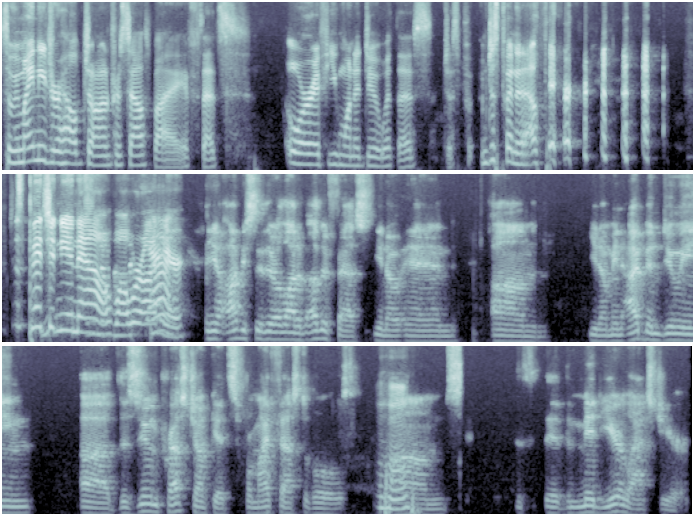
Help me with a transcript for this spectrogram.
so we might need your help, John, for South by if that's, or if you want to do it with us. Just I'm just putting it out there. Just pitching you now while we're yeah. on here. You know, obviously there are a lot of other fests, you know, and um, you know, I mean, I've been doing uh, the Zoom press junkets for my festivals mm-hmm. um, the, the mid-year last year,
